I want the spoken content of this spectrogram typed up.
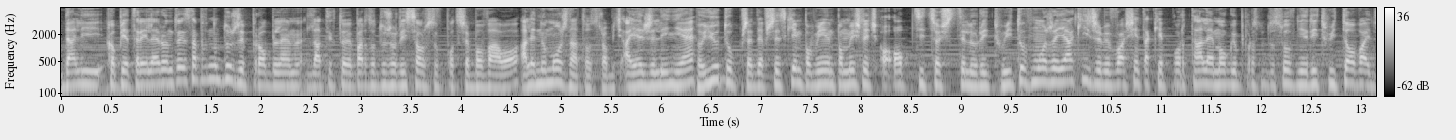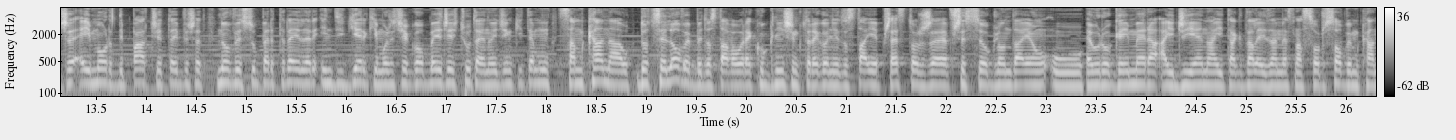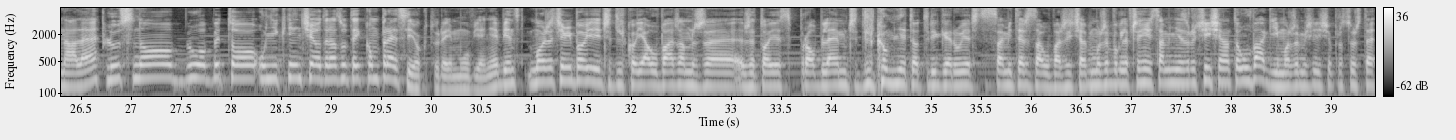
dali kopię traileru, no to jest na pewno duży problem dla tych, kto bardzo dużo resursów potrzebowało, ale no można to zrobić, a jeżeli nie, to YouTube przede wszystkim powinien pomyśleć o opcji coś w stylu retweetów może jakiś, żeby właśnie takie portale mogły po prostu dosłownie retweetować, że ej mordy, patrzcie, tutaj wyszedł nowy super trailer indie gierki, możecie go obejrzeć tutaj, no i dzięki temu sam kanał docelowy by dostawał recognition, którego nie dostaje przez to, że wszyscy oglądają u Eurogamera, IGN-a i tak dalej zamiast na source'owym kanale, plus no byłoby to uniknięcie od razu tej kompresji, o której mówię, nie? Więc możecie mi powiedzieć, czy tylko ja uważam, że, że to jest problem, czy tylko mnie to triggeruje, czy sami też zauważycie, albo może w ogóle wcześniej sami nie zwróciliście na to uwagi, może myśleliście po prostu, że te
